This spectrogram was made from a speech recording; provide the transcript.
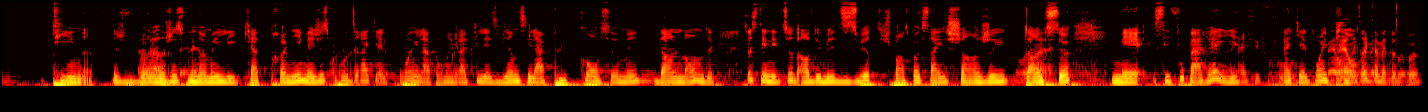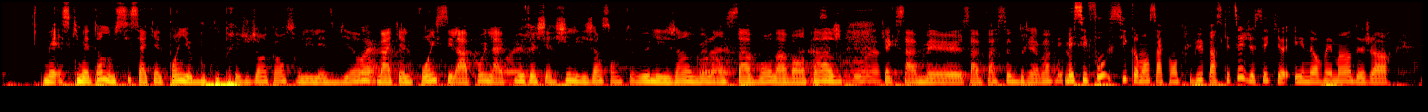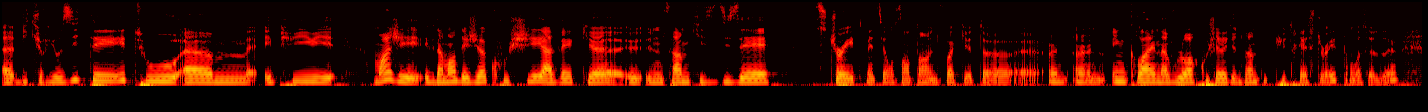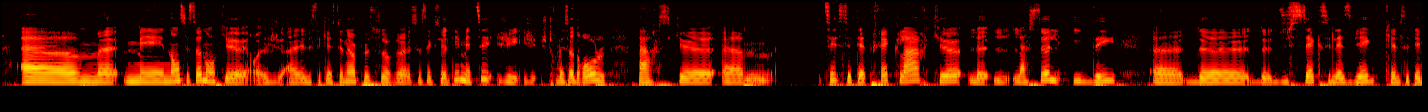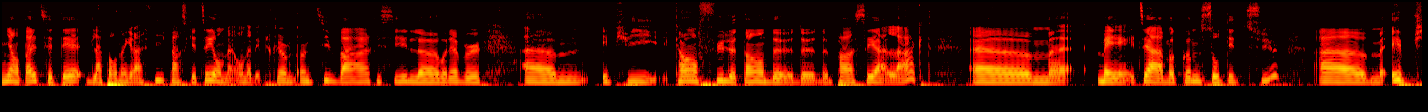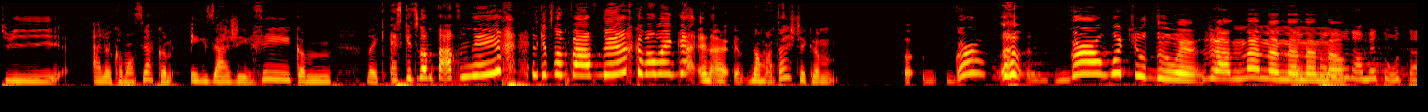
je vais, ah, juste vous nommer les quatre premiers, mais juste pour vous dire à quel point la pornographie lesbienne, c'est la plus consommée mm. dans le monde. Ça, c'était une étude en 2018. Je pense pas que ça ait changé tant que ça, mais c'est fou pareil. c'est fou. À quel point. Mais on dirait que ça m'étonne pas. Mais ce qui m'étonne aussi, c'est à quel point il y a beaucoup de préjugés encore sur les lesbiennes, mais à quel point c'est la pointe la plus recherchée. Les gens sont curieux, les gens veulent en savoir davantage. Ah, fait que ça me, ça me fascine vraiment. Mais c'est fou aussi comment ça contribue parce que, tu sais, je sais qu'il y a énormément de genre euh, bicuriosité et tout. Euh, et puis, moi, j'ai évidemment déjà couché avec euh, une femme qui se disait straight, mais tu sais, on s'entend une fois que tu as euh, un, incline à vouloir coucher avec une femme, tu plus très straight, on va se le dire. Euh, mais non, c'est ça, donc euh, elle s'est questionnée un peu sur sa sexualité, mais tu sais, je trouvais ça drôle parce que c'était très clair que la seule idée de, du sexe lesbien qu'elle s'était mis en tête, c'était de la pornographie. Parce que, tu sais, on, avait pris un, petit verre ici, là, whatever. et puis, quand fut le temps de, passer à l'acte, euh, mais, tu sais, elle m'a comme sauté dessus. Euh, et puis, elle a commencé à comme exagérer, comme, like, est-ce que tu vas me faire venir? Est-ce que tu vas me faire venir? Comme, oh my! Euh, dans ma tête, j'étais comme, girl, girl, what you doing? Genre, non, non, non, non, non.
